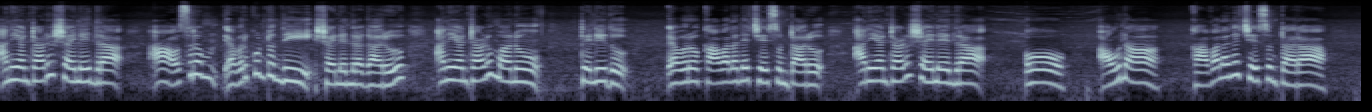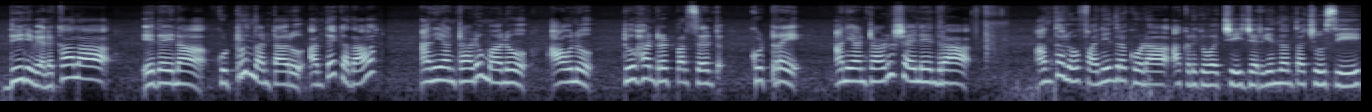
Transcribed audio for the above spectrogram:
అని అంటాడు శైలేంద్ర. ఆ అవసరం ఎవరికుంటుంది శైలేంద్ర గారు? అని అంటాడు మను. తెలీదు ఎవరో కావాలనే చేసుంటారు అని అంటాడు శైలేంద్ర. ఓ అవునా? కావాలనే చేసుంటారా దీని వెనకాల ఏదైనా కుట్రుందంటారు అంతే కదా? అని అంటాడు మను. అవును టూ హండ్రెడ్ పర్సెంట్ కుట్రే అని అంటాడు శైలేంద్ర. అంతలో ఫణీంద్ర కూడా అక్కడికి వచ్చి జరిగిందంతా చూసి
